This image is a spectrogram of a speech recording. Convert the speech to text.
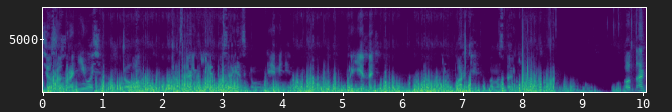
все сохранилось. Кого ностальгия по советскому времени. Приехать в парке по ностальгии. Вот так,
